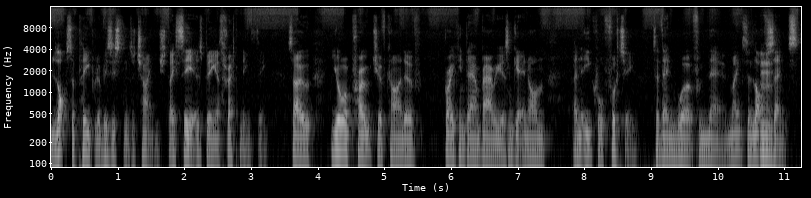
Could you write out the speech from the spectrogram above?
lots of people are resistant to change. They see it as being a threatening thing. So your approach of kind of breaking down barriers and getting on an equal footing to then work from there makes a lot of hmm. sense.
